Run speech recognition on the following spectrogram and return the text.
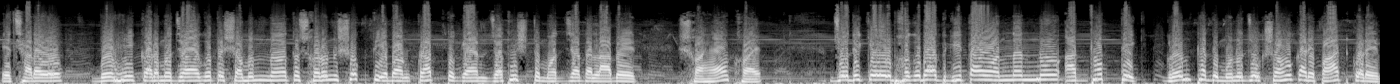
এছাড়াও বহি কর্মজগতে সমুন্নত স্মরণ শক্তি এবং প্রাপ্ত জ্ঞান যথেষ্ট মর্যাদা লাভের সহায়ক হয়। যদি কেউ ভগবত গীতা ও অন্যান্য আধ্যাত্মিক গ্রন্থাদি মনোযোগ সহকারে পাঠ করে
